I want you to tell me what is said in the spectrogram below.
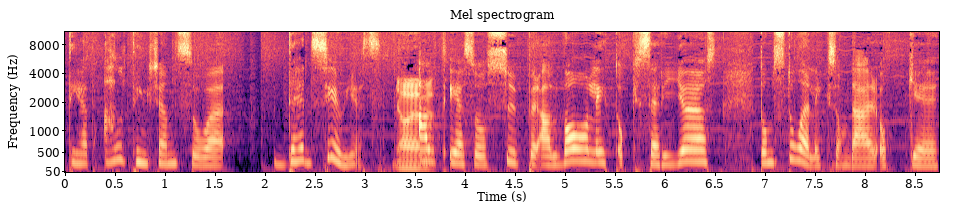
det är att allting känns så dead serious. Ja. Allt är så superallvarligt och seriöst. De står liksom där och eh,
